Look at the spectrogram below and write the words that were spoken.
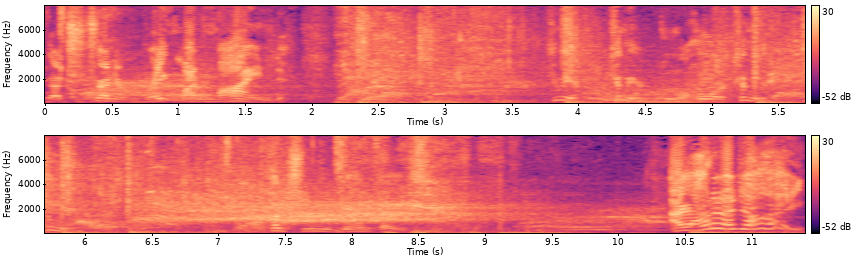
God, she's trying to rape my mind. Come here, come here, little whore. Come here, come here. I'll punch you in your damn face. I, how did I die?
